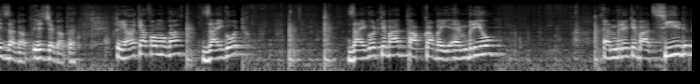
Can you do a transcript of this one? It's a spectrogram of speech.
इस जगह इस जगह पर तो यहाँ क्या फॉर्म होगा? जाइगोट जाइगोट के बाद आपका भाई एम्ब्रियो एम्ब्रियो के बाद सीड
